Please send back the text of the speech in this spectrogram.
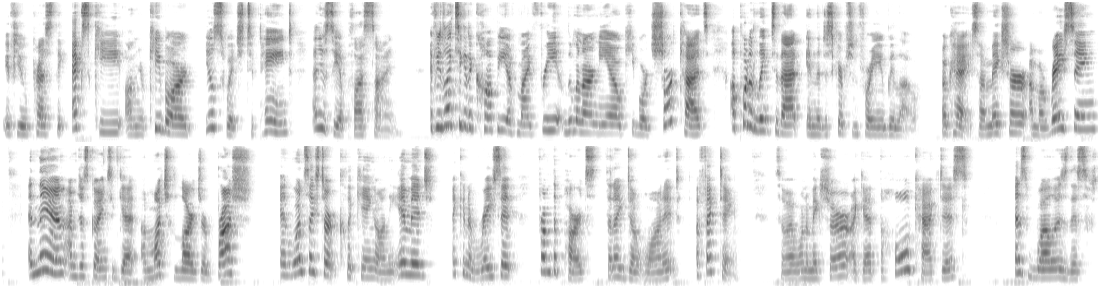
If you press the X key on your keyboard, you'll switch to paint and you'll see a plus sign. If you'd like to get a copy of my free Luminar Neo keyboard shortcuts, I'll put a link to that in the description for you below. Okay, so I make sure I'm erasing, and then I'm just going to get a much larger brush, and once I start clicking on the image, I can erase it from the parts that I don't want it affecting. So I want to make sure I get the whole cactus as well as this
